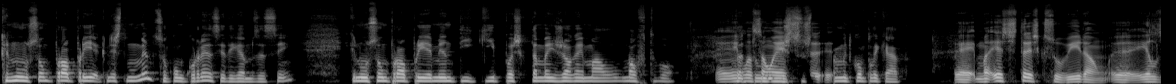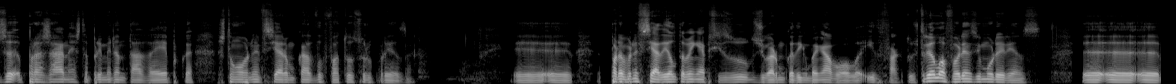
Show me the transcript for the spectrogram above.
que não são própria, que neste momento são concorrência, digamos assim, que não são propriamente equipas que também joguem mal, mal futebol. Em Portanto, relação a isto estes, é muito complicado. É, mas estes três que subiram, eh, eles eh, para já nesta primeira metade da época estão a beneficiar um bocado do fator surpresa. Eh, eh, para beneficiar dele também é preciso de jogar um bocadinho bem à bola e de facto o Estrela, Farense e o Moreirense eh,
